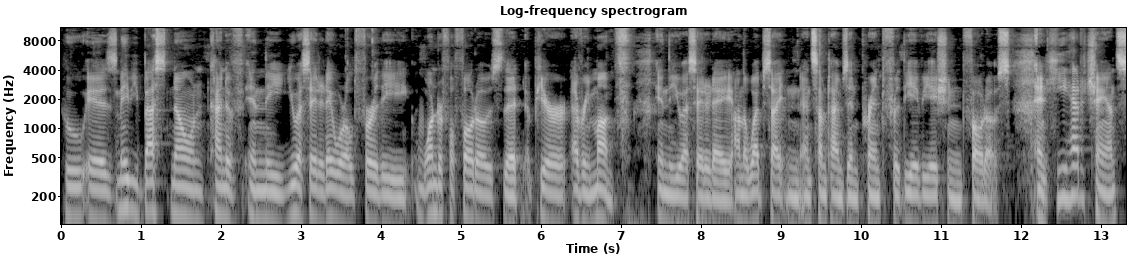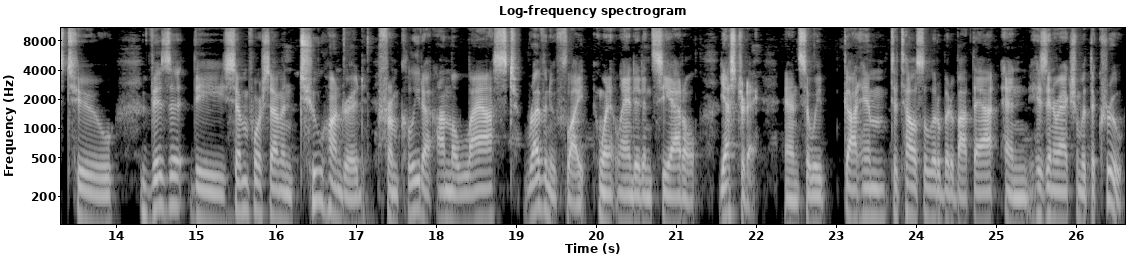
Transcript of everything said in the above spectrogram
who is maybe best known kind of in the USA Today world for the wonderful photos that appear every month in the USA Today on the website and, and sometimes in print for the aviation photos. And he had a chance to visit the 747 200 from Kalitta on the last revenue flight when it landed in Seattle yesterday. And so we got him to tell us a little bit about that and his interaction with the crew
